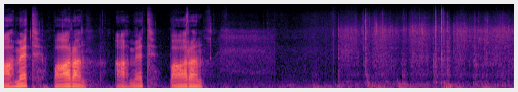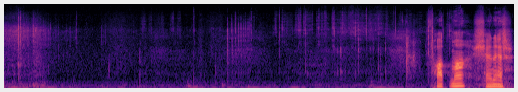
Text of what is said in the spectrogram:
Ahmet Bağıran. Ahmet Bağıran. Fatma Şener.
